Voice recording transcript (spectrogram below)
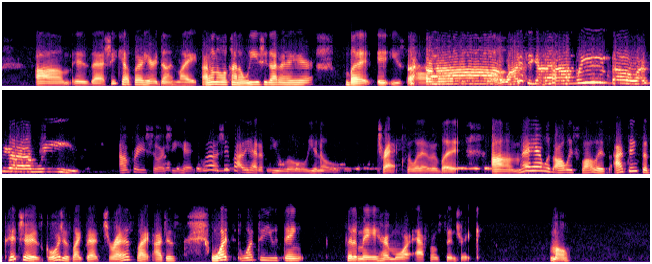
um is that she kept her hair done. Like I don't know what kind of weave she got in her hair, but it used to always why she gotta have weave though? Why she gotta have weave? I'm pretty sure she had. Well, she probably had a few little, you know, tracks or whatever. But um her hair was always flawless. I think the picture is gorgeous. Like that dress. Like I just, what what do you think could have made her more Afrocentric? Mo.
